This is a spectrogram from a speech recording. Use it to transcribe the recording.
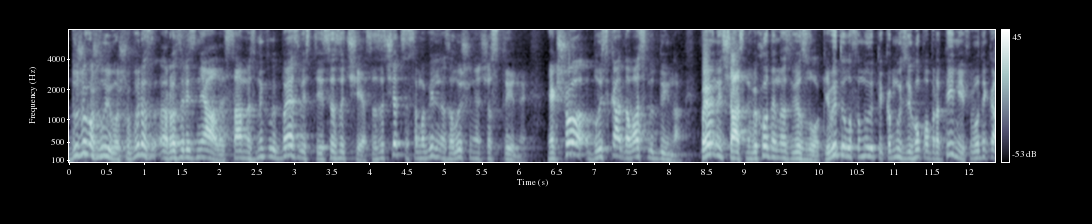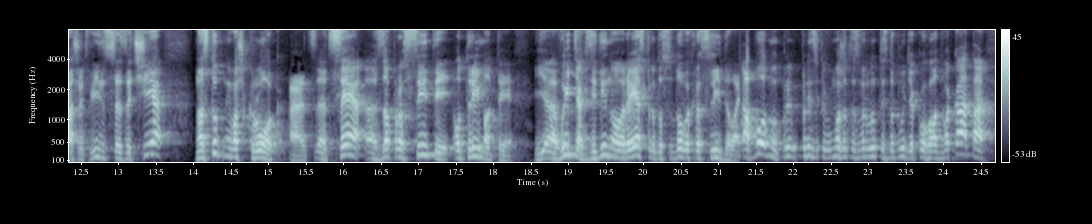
Дуже важливо, щоб ви роз- розрізняли саме зникли безвісті і СЗЧ. СЗЧ це самовільне залишення частини. Якщо близька до вас людина певний час не виходить на зв'язок, і ви телефонуєте комусь з його побратимів, і вони кажуть, він СЗЧ. Наступний ваш крок е, це- е, запросити отримати е, витяг з єдиного реєстру досудових розслідувань. Або, ну, при- в принципі, ви можете звернутися до будь-якого адвоката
